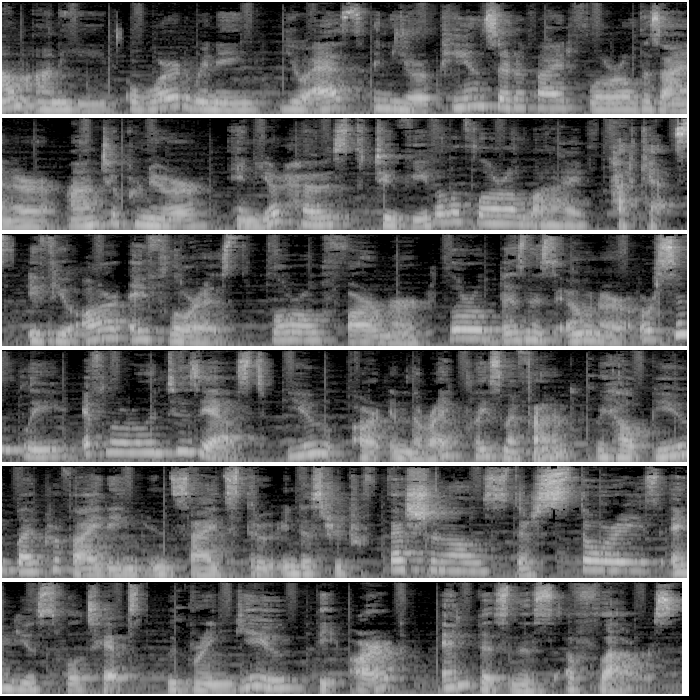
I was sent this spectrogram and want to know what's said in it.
I'm Anahid, award winning US and European certified floral designer, entrepreneur, and your host to Viva la Floral Live podcast. If you are a florist, floral farmer, floral business owner, or simply a floral enthusiast, you are in the right place, my friend. We help you by providing insights through industry professionals, their stories, and useful tips. We bring you the art and business of flowers.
